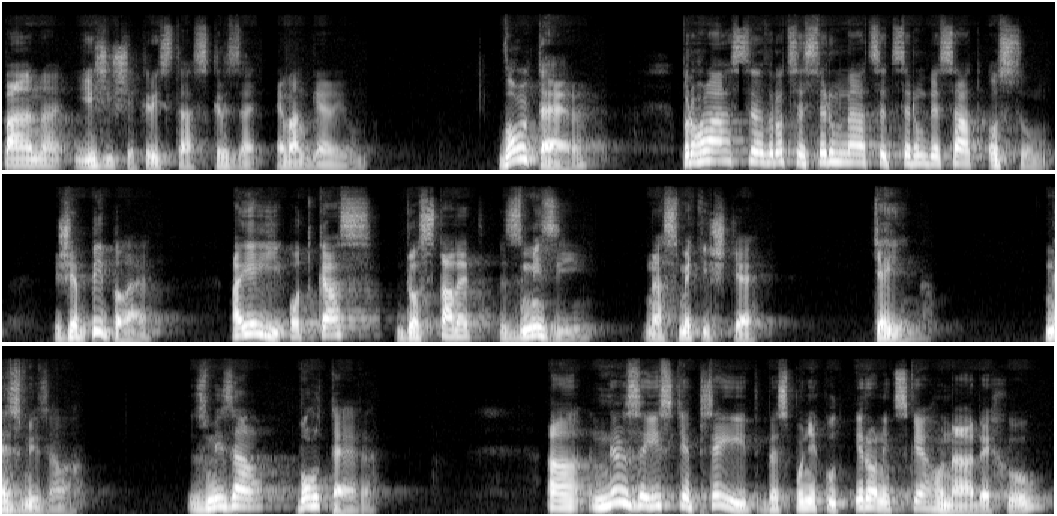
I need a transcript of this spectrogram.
Pána Ježíše Krista skrze Evangelium. Voltaire prohlásil v roce 1778, že Bible a její odkaz do stalet zmizí na smetiště dějin. Nezmizela. Zmizel Voltaire. A nelze jistě přejít bez poněkud ironického nádechu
